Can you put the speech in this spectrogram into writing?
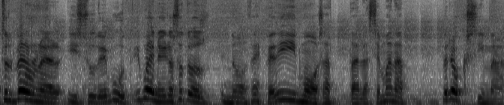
Castle y su debut. Y bueno, y nosotros nos despedimos hasta la semana próxima.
